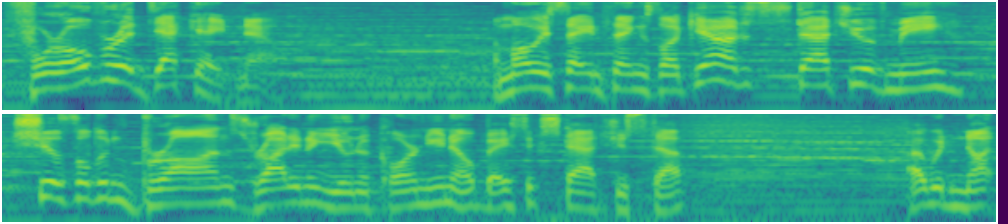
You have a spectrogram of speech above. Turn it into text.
for over a decade now. I'm always saying things like, yeah, just a statue of me, chiseled in bronze, riding a unicorn, you know, basic statue stuff. I would not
